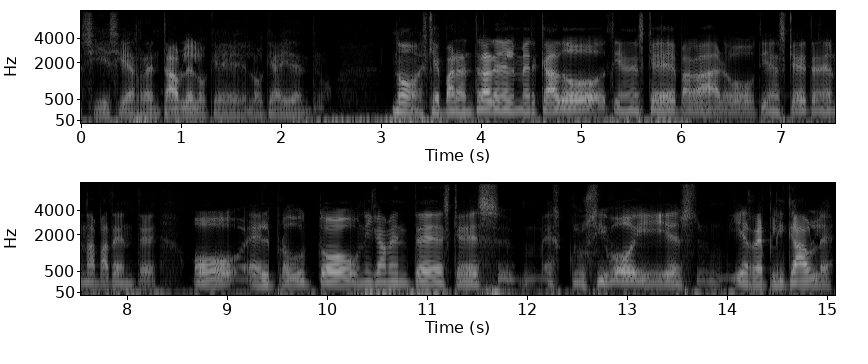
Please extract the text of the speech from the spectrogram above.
si, si es rentable lo que, lo que hay dentro. No, es que para entrar en el mercado tienes que pagar o tienes que tener una patente o el producto únicamente es que es exclusivo y es irreplicable.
